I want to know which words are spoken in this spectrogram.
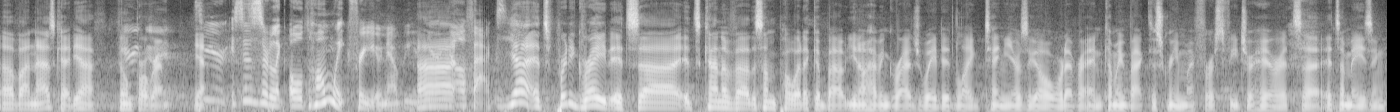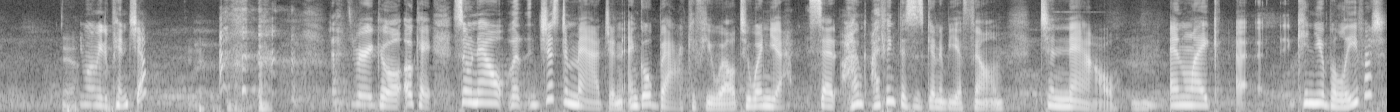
of uh, NASCAD. Yeah, film Very program. good. Yeah. So you're, this is sort of like old home week for you now, being here in Uh, Halifax. Yeah, it's pretty great. It's uh, it's kind of uh, there's something poetic about you know having graduated like 10 years ago or whatever, and coming back to screen my first feature here. It's uh, it's amazing. Yeah. You want me to pinch you? That's very cool. Okay, so now just imagine and go back, if you will, to when you said, I'm, "I think this is going to be a film," to now, Mm-hmm. and like, uh, can you believe it?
